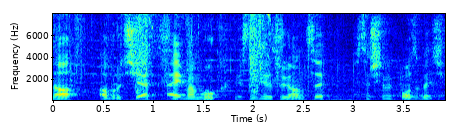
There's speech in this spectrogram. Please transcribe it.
No, obróć się. Ej, mam łuk, jestem irytujący. Chcesz się mnie pozbyć.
